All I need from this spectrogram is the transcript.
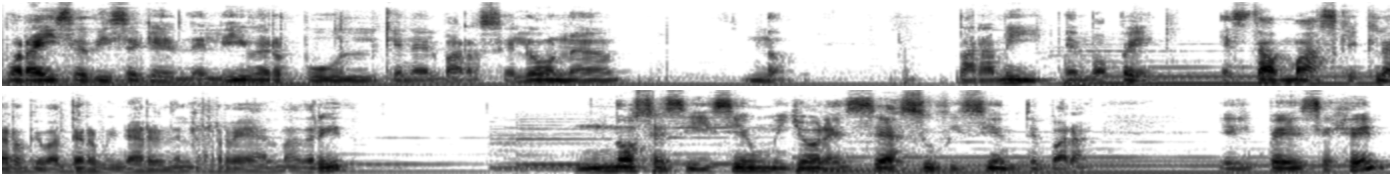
Por ahí se dice que en el Liverpool, que en el Barcelona. No. Para mí, Mbappé está más que claro que va a terminar en el Real Madrid. No sé si 100 millones sea suficiente para el PSG,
